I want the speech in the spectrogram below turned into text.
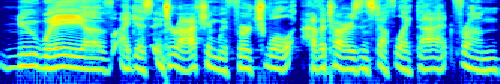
new way of, I guess, interaction with virtual avatars and stuff like that from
